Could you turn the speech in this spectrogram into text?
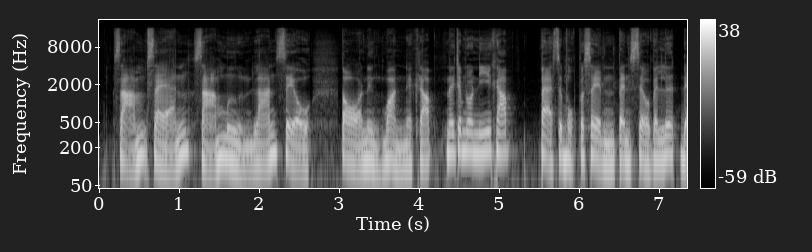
3แสน3หมื่นล้านเซลล์ต่อ 1 วันนะครับ ในจำนวนนี้ครับ 86%เป็นเซลล์เป็นเลือดแด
